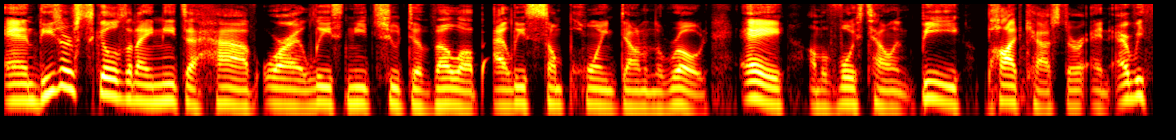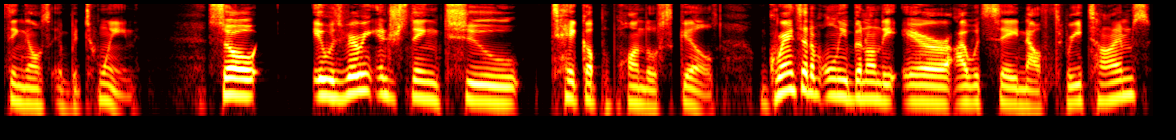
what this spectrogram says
And these are skills that I need to have or at least need to develop at least some point down the road. A, I'm a voice talent. B, podcaster, and everything else in between. So it was very interesting to take up upon those skills. Granted, I've only been on the air, I would say now three times.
